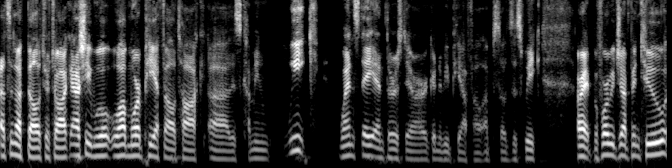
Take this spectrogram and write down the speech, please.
that's enough Bellator talk. Actually, we'll, we'll have more PFL talk uh, this coming week. Wednesday and Thursday are going to be PFL episodes this week. All right, before we jump into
